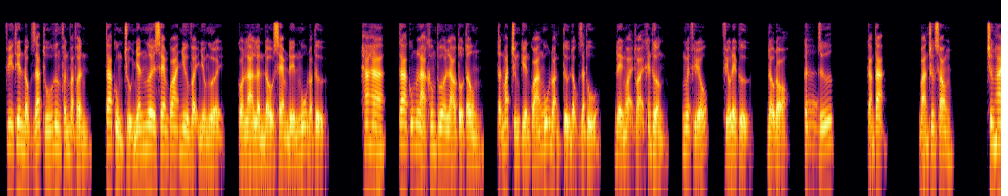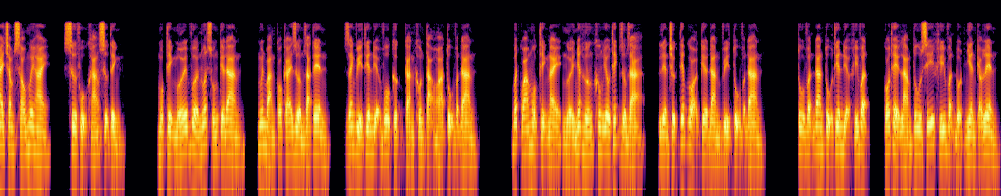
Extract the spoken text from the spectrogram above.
Phi thiên độc giác thú hưng phấn và phần, ta cùng chủ nhân ngươi xem qua như vậy nhiều người, còn là lần đầu xem đến ngũ đoạn tử. Ha ha, ta cũng là không thua lão tổ tông, tận mắt chứng kiến quá ngũ đoạn tử độc giác thú, để ngoại thoại khen thưởng, nguyên phiếu phiếu đề cử, đậu đỏ, cất giữ. Cảm tạ. Bản chương xong. Chương hai trăm sáu mươi hai, sư phụ kháng sự tỉnh một thịnh mới vừa nuốt xuống kia đan, nguyên bản có cái dườm giả tên, danh vị thiên địa vô cực càn khôn tạo hóa tụ vật đan bất quá một thịnh này, người nhất hướng không yêu thích dườm giả liền trực tiếp gọi kia đan vì tụ vận đan. Tụ vận đan tụ thiên địa khí vận, có thể làm tu sĩ khí vận đột nhiên kéo lên.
